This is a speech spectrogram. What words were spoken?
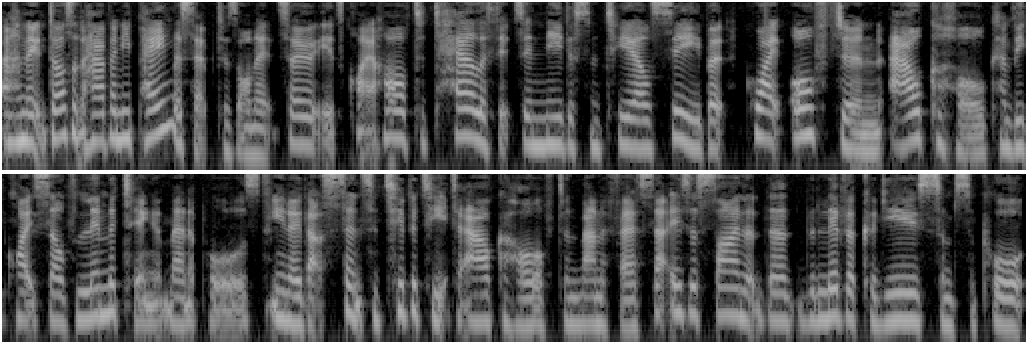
and it doesn't have any pain receptors on it. So it's quite hard to tell if it's in need of some TLC, but quite often alcohol can be quite self-limiting at menopause. You know, that sensitivity to alcohol often manifests. That is a sign that the, the liver could use some support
